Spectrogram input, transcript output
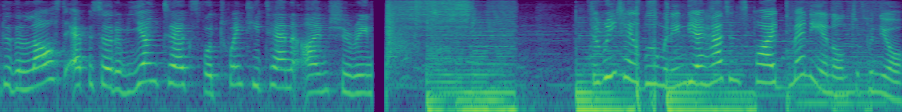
to the last episode of Young Turks for 2010. I'm Shireen. The retail boom in India has inspired many an entrepreneur,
